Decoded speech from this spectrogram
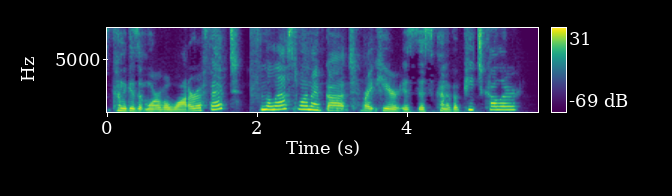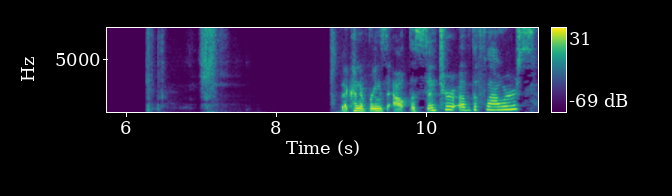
It kind of gives it more of a water effect. And the last one I've got right here is this kind of a peach color. That kind of brings out the center of the flowers.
